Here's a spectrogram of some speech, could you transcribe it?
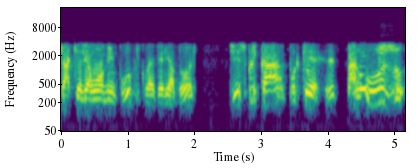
já que ele é um homem público, é vereador, de explicar por quê. Ele está no uso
